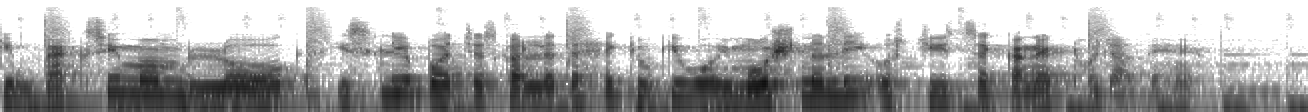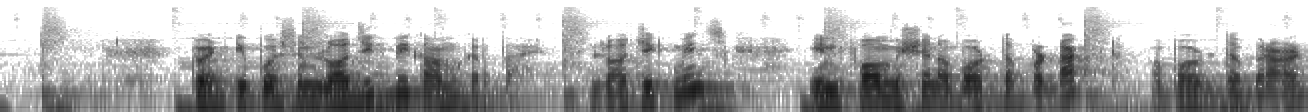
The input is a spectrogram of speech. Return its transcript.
कि मैक्सिमम लोग इसलिए परचेस कर लेते हैं क्योंकि वो इमोशनली उस चीज़ से कनेक्ट हो जाते हैं। ट्वेंटी परसेंट लॉजिक भी काम करता है। Logic means information about the product about the brand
